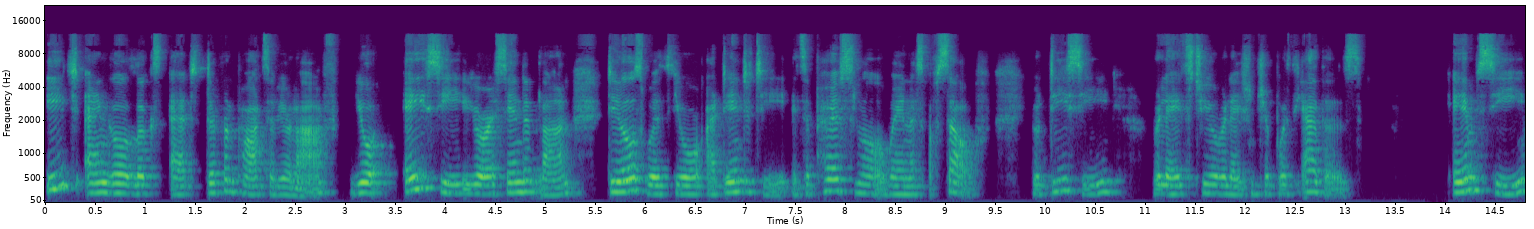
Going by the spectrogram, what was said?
Each angle looks at different parts of your life. Your AC, your ascendant line, deals with your identity. It's a personal awareness of self. Your DC relates to your relationship with the others. MC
